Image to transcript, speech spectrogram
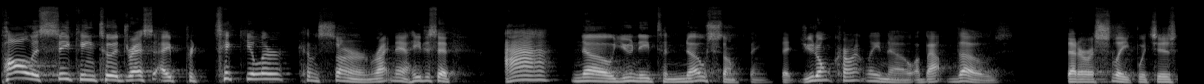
Paul is seeking to address a particular concern right now. He just said, I know you need to know something that you don't currently know about those that are asleep, which is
